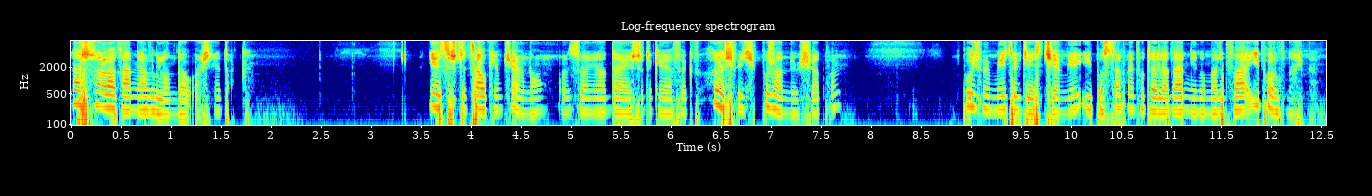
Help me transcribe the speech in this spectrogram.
Nasza latarnia wygląda właśnie tak. Nie jest jeszcze całkiem ciemno, to nie oddaje jeszcze takiego efektu, ale świeci porządnym światłem. Pójdźmy w miejsce, gdzie jest ciemniej i postawmy tutaj latarnię numer 2 i porównajmy.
